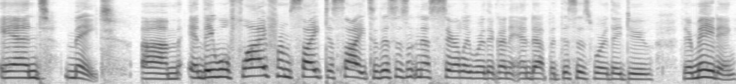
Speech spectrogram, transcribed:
and mate. Um, and they will fly from site to site. So this isn't necessarily where they're going to end up, but this is where they do their mating.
